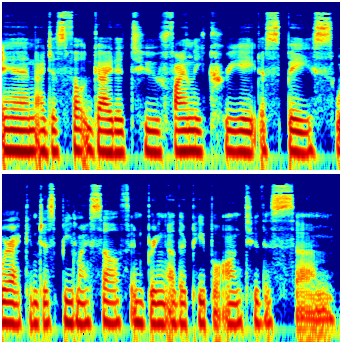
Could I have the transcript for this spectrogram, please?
And I just felt guided to finally create a space where I can just be myself and bring other people onto this um,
